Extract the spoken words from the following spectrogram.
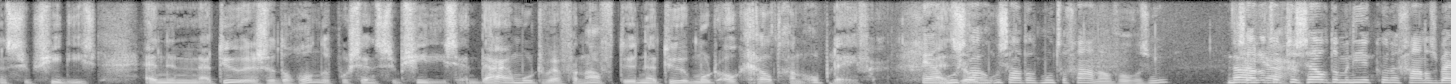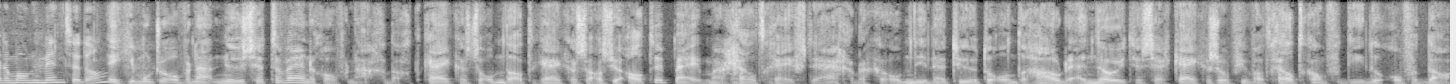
subsidies. En in de natuur is het nog 100% subsidies. En daar moeten we vanaf. De natuur moet ook geld gaan opleveren. Ja, En hoe, zo- zou, hoe zou dat moeten gaan dan volgens u? Nou, zou dat ja. op dezelfde manier kunnen gaan als bij de monumenten dan? Ik, je moet erover na. Nu is er te weinig over nagedacht. Kijk eens, omdat, kijk eens, als je altijd mij maar geld geeft eigenlijk, om die natuur te onderhouden... en nooit te zeggen, kijk eens of je wat geld kan verdienen... of het nou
